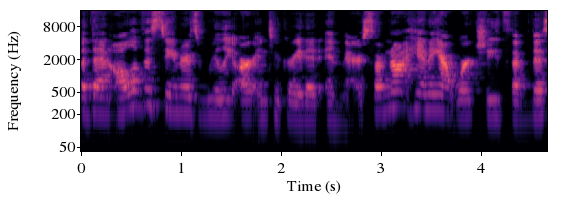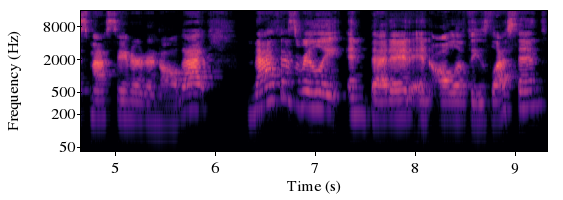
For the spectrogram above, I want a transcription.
but then all of the standards really are integrated in there. So I'm not handing out worksheets of this math standard and all that. Math is really embedded in all of these lessons.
